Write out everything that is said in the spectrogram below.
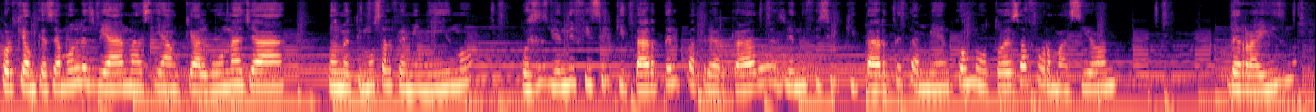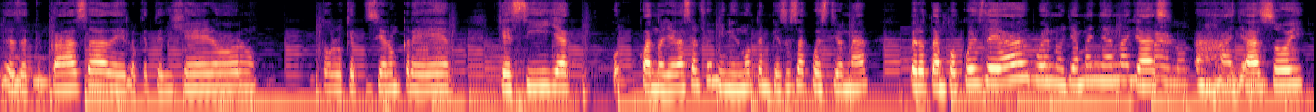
porque aunque seamos lesbianas y aunque algunas ya nos metimos al feminismo, pues es bien difícil quitarte el patriarcado, es bien difícil quitarte también como toda esa formación de raíz. Desde tu casa, de lo que te dijeron, todo lo que te hicieron creer, que sí, ya cuando llegas al feminismo te empiezas a cuestionar, pero tampoco es de, ay, bueno, ya mañana ya, ajá, ya soy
